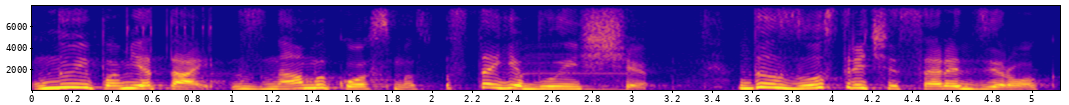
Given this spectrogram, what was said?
Ну і пам'ятай, з нами космос стає ближче. До зустрічі серед зірок.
